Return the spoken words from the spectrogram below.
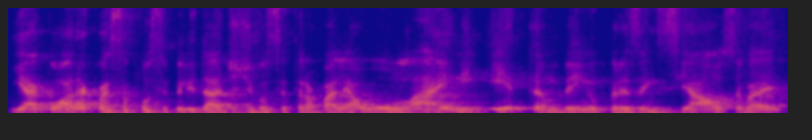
E agora, com essa possibilidade de você trabalhar o online e também o presencial, você vai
